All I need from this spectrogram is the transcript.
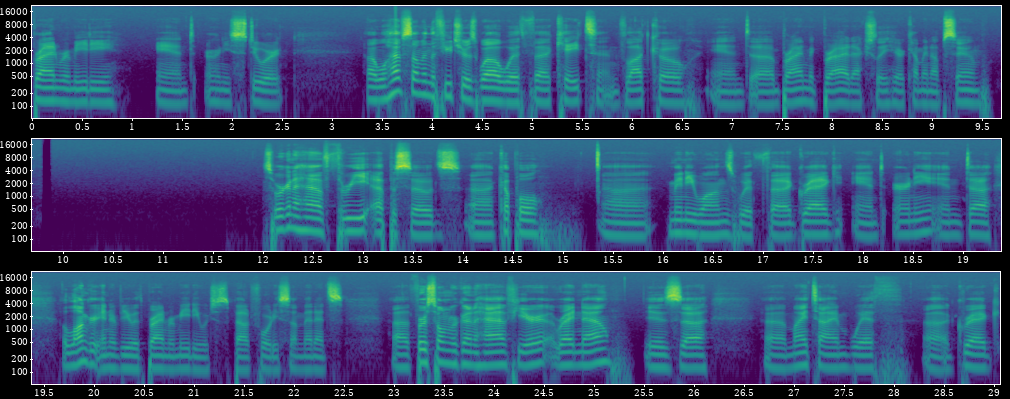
Brian Remedi, and Earnie Stewart. Uh, we'll have some in the future as well with uh, Kate and Vlatko and uh, Brian McBride actually here coming up soon. So we're going to have three episodes, uh, a couple uh, mini ones with uh, Gregg and Earnie, and uh, a longer interview with Brian Remedi, which is about 40 some minutes. Uh, first one we're going to have here right now is uh, my time with Gregg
